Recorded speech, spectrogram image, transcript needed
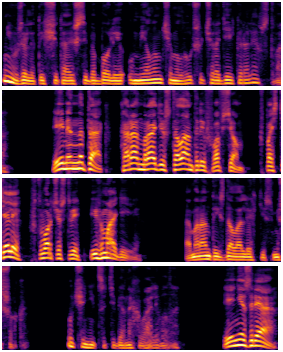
«Неужели ты считаешь себя более умелым, чем лучший чародей королевства?» «Именно так. Харан Мрадиш талантлив во всем. В постели, в творчестве и в магии». Амаранта издала легкий смешок. «Ученица тебя нахваливала». «И не зря.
